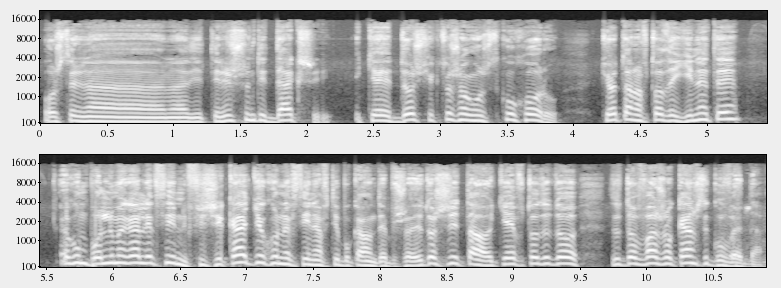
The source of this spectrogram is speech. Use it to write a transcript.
ώστε να, να διατηρήσουν την τάξη και εντός και εκτός αγωνιστικού χώρου. Και όταν αυτό δεν γίνεται, έχουν πολύ μεγάλη ευθύνη. Φυσικά και έχουν ευθύνη αυτοί που κάνουν τα επεισόδια. Δεν το συζητάω και αυτό δεν το, δεν το βάζω καν στην κουβέντα.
